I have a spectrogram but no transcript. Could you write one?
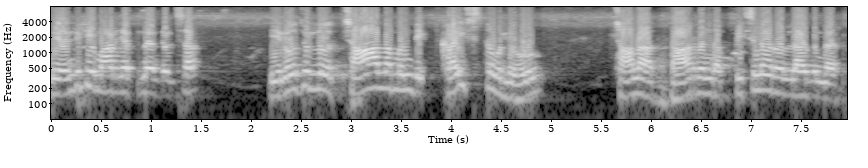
నేను ఎందుకు ఈ మాట చెప్తున్నాను తెలుసా? ఈ రోజుల్లో చాలా మంది క్రైస్తవులు చాలా దారుణంగా పిసినారోళ్ళలాగున్నారు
